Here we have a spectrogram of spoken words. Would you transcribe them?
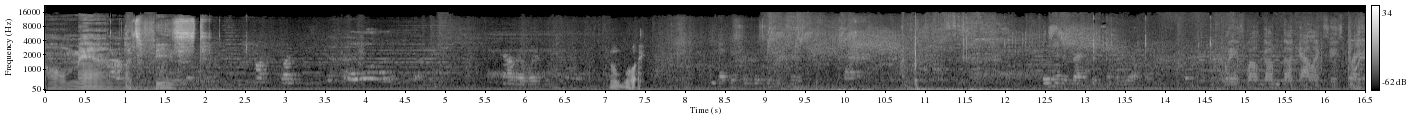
Oh man, let's feast. Oh boy. Please welcome the galaxy's greatest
